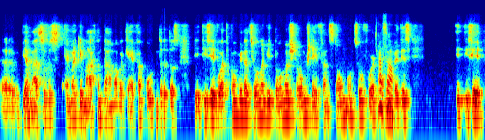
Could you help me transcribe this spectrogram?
äh, wir haben auch sowas einmal gemacht und da haben wir aber gleich verboten, dass die, diese Wortkombinationen wie Donaustrom, Stephansdom und so vorkommen, so. weil das die, diese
